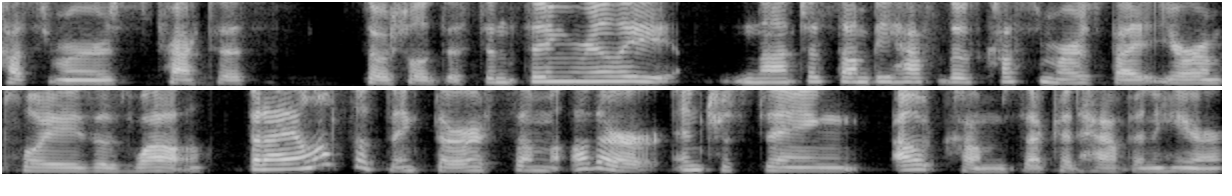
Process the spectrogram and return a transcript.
customers practice social distancing, really, not just on behalf of those customers, but your employees as well. But I also think there are some other interesting outcomes that could happen here.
